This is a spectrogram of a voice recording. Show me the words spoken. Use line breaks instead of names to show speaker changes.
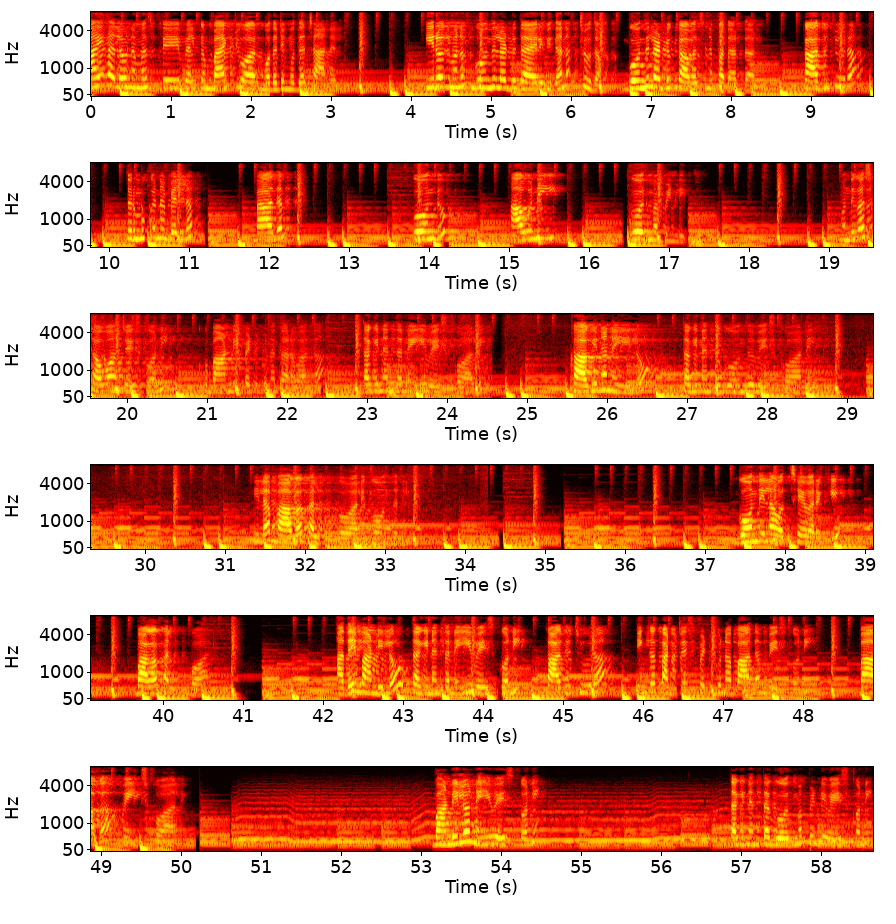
Hi hello namaste welcome back to our మొదటి ముద్ద channel ఈ రోజు మనం గోంది లడ్డు తయారీ విధానం చూద్దాం. గోంది లడ్డుకు కావలసిన పదార్థాలు. కాజు చూర తురుముకున్న బెల్లం బాదం గోందు ఆవు నెయ్యి గోధుమ పిండి. ముందుగా స్టవ్ ఆన్ చేసుకొని ఒక బాండీ పెట్టుకున్న తర్వాత తగినంత నెయ్యి వేసుకోవాలి. కాగిన నెయ్యిలో తగినంత గోందు వేసుకోవాలి. ఇలా బాగా కలుపుకోవాలి గోందుని. గోందిలా వచ్చే వరకు బాగా కలుపుకోవాలి. అదే బాండిలో తగినంత నెయ్యి వేసుకొని కాజు చూర ఇంకా కట్ చేసి పెట్టుకున్న బాదం వేసుకొని బాగా వేయించుకోవాలి. బాండిలో నెయ్యి వేసుకొని తగినంత గోధుమ పిండి వేసుకొని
